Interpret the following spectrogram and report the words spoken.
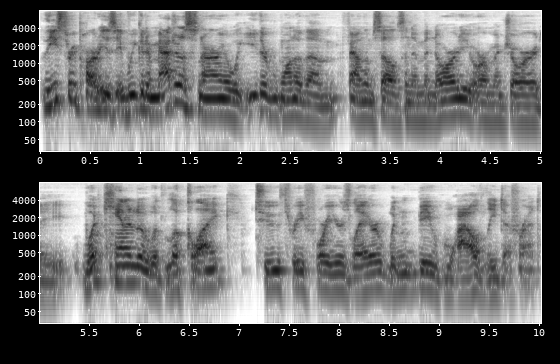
these three parties, if we could imagine a scenario where either one of them found themselves in a minority or a majority, what Canada would look like two, three, four years later wouldn't be wildly different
